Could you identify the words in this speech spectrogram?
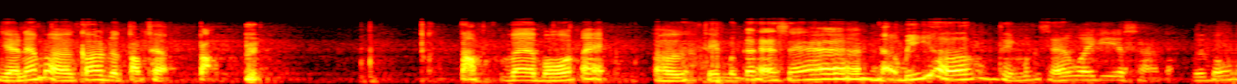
giờ nếu mà có được tập thật về bốn ấy. Ừ thì mình có thể sẽ đỡ bí hơn thì mình sẽ quay video xài tập với bốn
